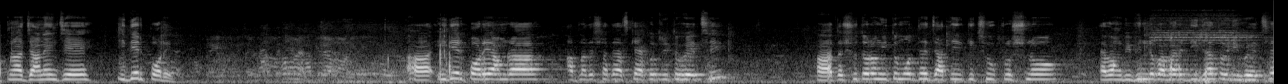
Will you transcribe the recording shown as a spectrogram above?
আপনারা জানেন যে ঈদের পরে ঈদের পরে আমরা আপনাদের সাথে আজকে একত্রিত হয়েছি। তো সুতরাং ইতিমধ্যে জাতির কিছু প্রশ্ন এবং বিভিন্ন ব্যাপারে দ্বিধা তৈরি হয়েছে।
